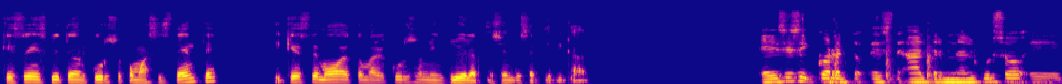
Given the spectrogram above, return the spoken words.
que estoy inscrito en el curso como asistente y que este modo de tomar el curso no incluye la obtención de certificado. Eh, sí, sí, correcto. Este, al terminar el curso, eh,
